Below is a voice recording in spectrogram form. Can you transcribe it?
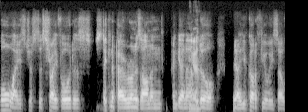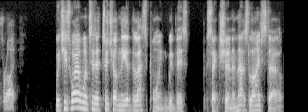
always just as straightforward as sticking a pair of runners on and, and going out Yeah. the door. You know, you've got to fuel yourself right. Which is why I wanted to touch on the the last point with this section, and that's lifestyle.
